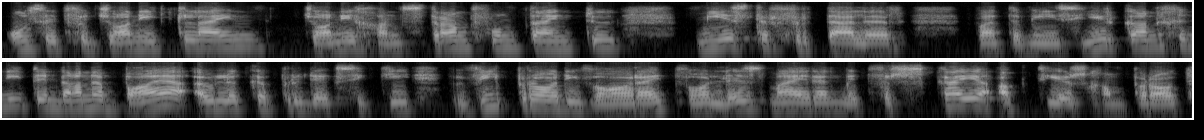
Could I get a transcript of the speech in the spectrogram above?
Ons het vir Johnny Klein, Johnny gaan Strandfontein toe, meesterverteller wat 'n mens hier kan geniet en dan 'n baie oulike produksietjie Wie praat die waarheid waar Liz Meyering met verskeie akteurs gaan praat,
